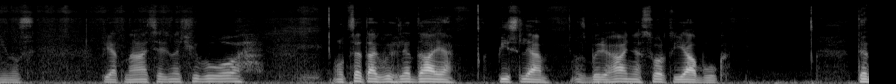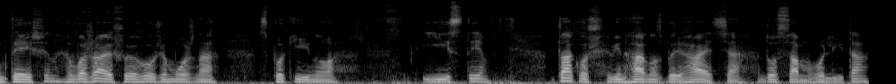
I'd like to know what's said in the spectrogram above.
мінус 15 вночі було. Оце так виглядає після зберігання сорт яблук Temptation. Вважаю, що його вже можна спокійно їсти. Також він гарно зберігається до самого літа,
